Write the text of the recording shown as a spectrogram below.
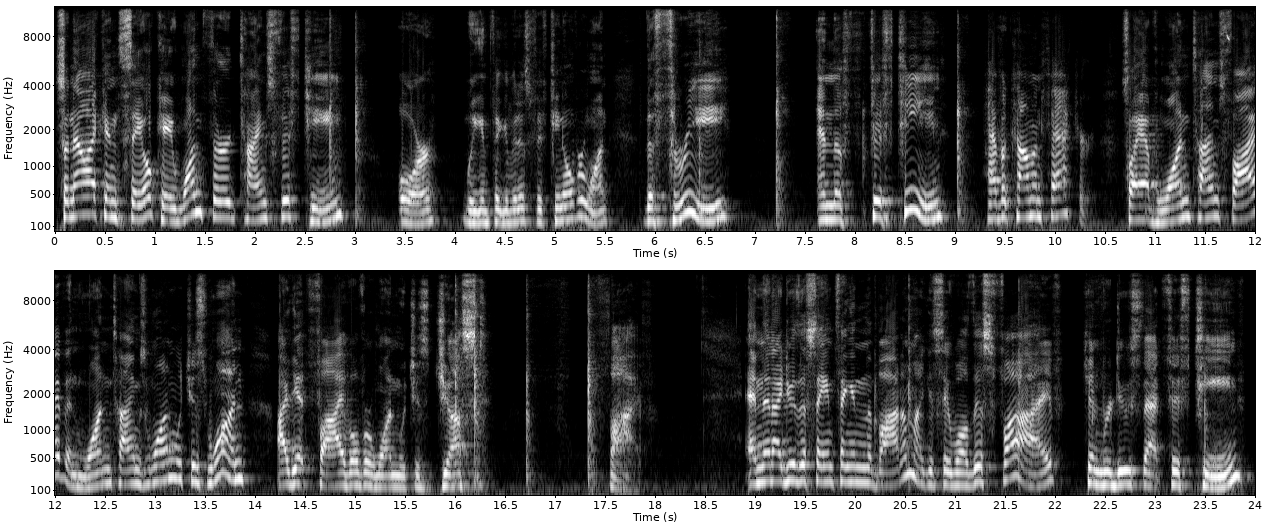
So now I can say, OK, 1 third times 15, or we can think of it as 15 over 1. The 3 and the 15 have a common factor. So I have 1 times 5 and 1 times 1, which is 1. I get 5 over 1, which is just 5. And then I do the same thing in the bottom. I can say, well, this 5 can reduce that 15.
